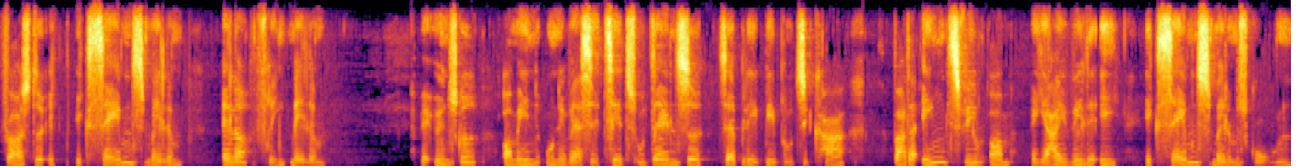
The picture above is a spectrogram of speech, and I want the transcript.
første eksamensmellem eller fri mellem. Med ønsket om en universitetsuddannelse til at blive bibliotekar, var der ingen tvivl om, at jeg ville i eksamensmellemskolen,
